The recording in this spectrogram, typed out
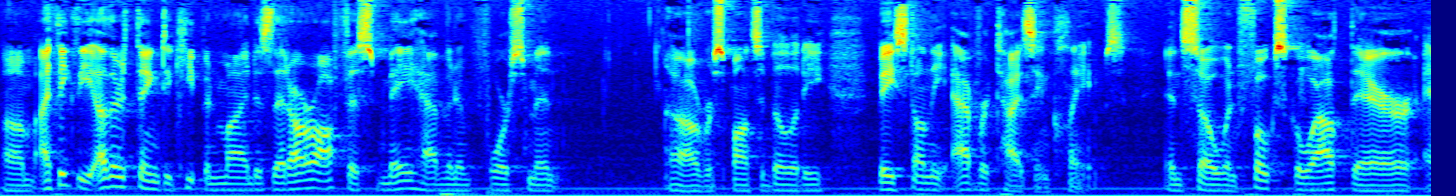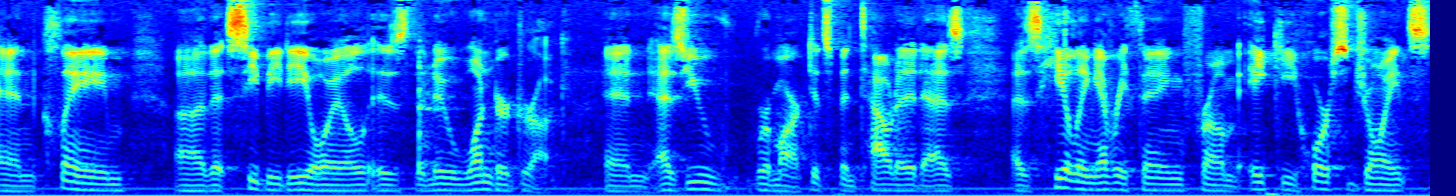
Um, I think the other thing to keep in mind is that our office may have an enforcement uh, responsibility based on the advertising claims. And so when folks go out there and claim uh, that CBD oil is the new wonder drug, and as you remarked, it's been touted as as healing everything from achy horse joints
